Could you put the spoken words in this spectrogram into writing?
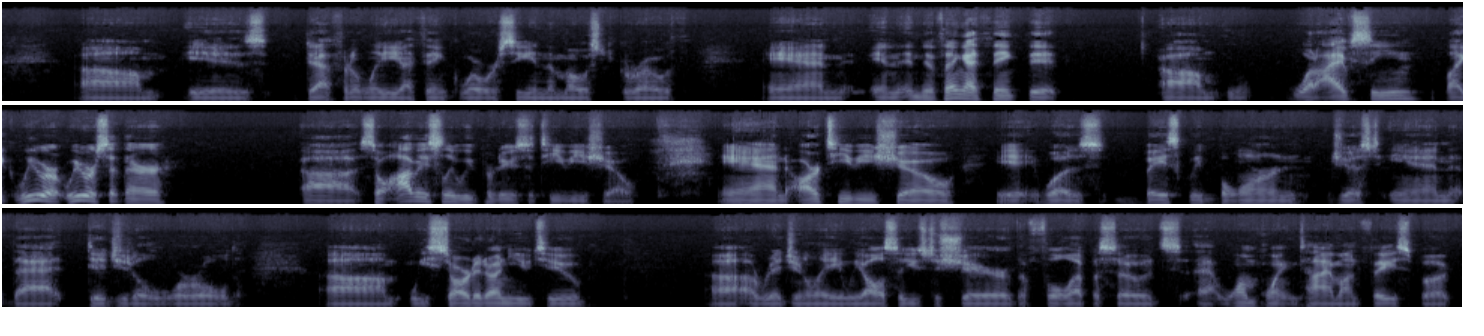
um, is definitely I think where we're seeing the most growth and and and the thing I think that um, what I've seen like we were we were sitting there uh, so obviously we produce a TV show and our TV show it was basically born just in that digital world. Um, we started on YouTube uh, originally. We also used to share the full episodes at one point in time on Facebook.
